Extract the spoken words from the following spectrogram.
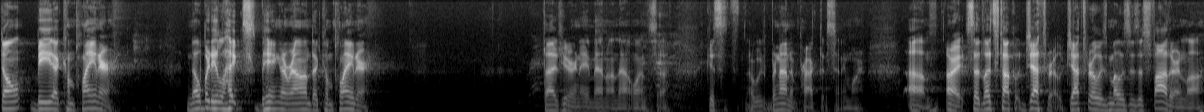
Don't be a complainer. Nobody likes being around a complainer. I'd hear an amen on that one. So, guess we're not in practice anymore. Um, all right, so let's talk about Jethro. Jethro is Moses' father in law.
